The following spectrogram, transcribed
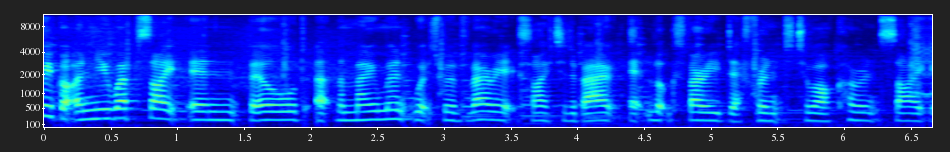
We've got a new website in build at the moment, which we're very excited about. It looks very different to our current site.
